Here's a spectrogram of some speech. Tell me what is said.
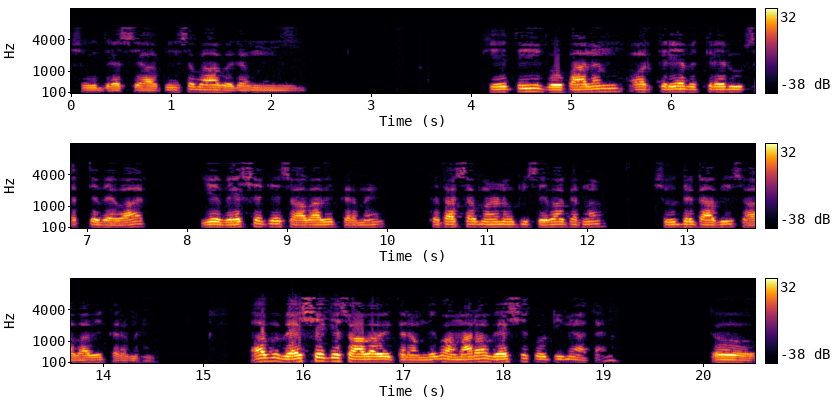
शूद्रस्यापि स्वभावजम। खेती, गोपालन और क्रिया विक्रय रूप सत्य व्यवहार, ये वैश्य के स्वाभाविक कर्म है, तथा सब वर्णों की सेवा करना शूद्र का भी स्वाभाविक कर्म है। अब वैश्य के स्वाभाविक कर्म, देखो हमारा वैश्य कोटि में आता है ना तो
